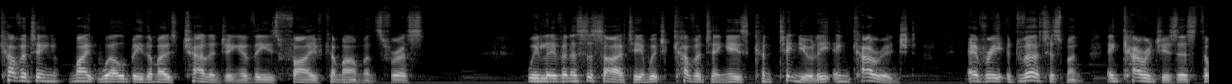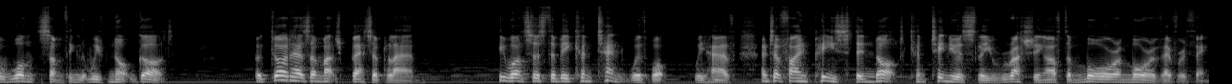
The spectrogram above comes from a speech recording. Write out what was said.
Coveting might well be the most challenging of these five commandments for us, we live in a society in which coveting is continually encouraged. Every advertisement encourages us to want something that we've not got. But God has a much better plan. He wants us to be content with what we have and to find peace in not continuously rushing after more and more of everything.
